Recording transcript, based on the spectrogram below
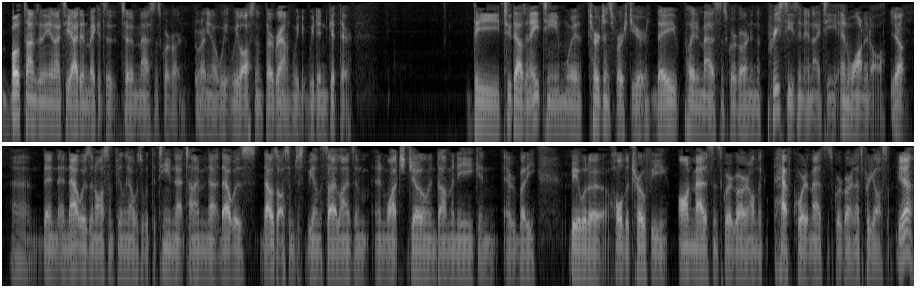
both times in the NIT I didn't make it to, to Madison Square Garden. Right. You know, we we lost in the third round. We we didn't get there. The 2008 team with Turgeon's first year, they played in Madison Square Garden in the preseason NIT and won it all. Yeah. Um, then and that was an awesome feeling. I was with the team that time, and that that was that was awesome just to be on the sidelines and and watch Joe and Dominique and everybody be able to hold a trophy on Madison Square Garden on the half court at Madison Square Garden. That's pretty awesome. Yeah.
